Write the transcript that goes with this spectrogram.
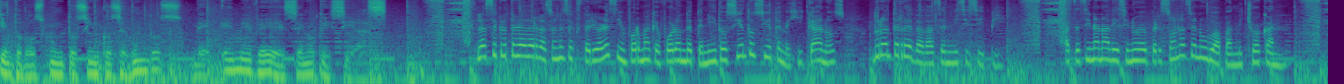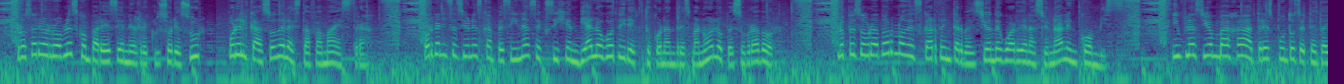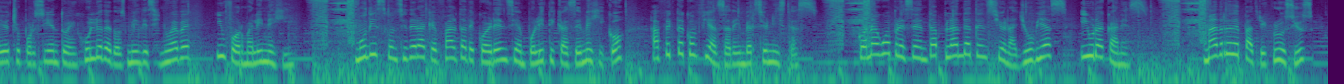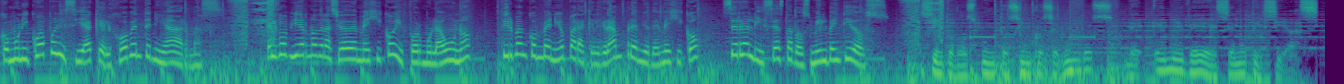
102.5 segundos de MBS Noticias. La Secretaría de Relaciones Exteriores informa que fueron detenidos 107 mexicanos durante redadas en Mississippi. Asesinan a 19 personas en Uruapan, Michoacán. Rosario Robles comparece en el reclusorio sur por el caso de la estafa maestra. Organizaciones campesinas exigen diálogo directo con Andrés Manuel López Obrador. López Obrador no descarta intervención de Guardia Nacional en combis. Inflación baja a 3.78% en julio de 2019, informa el INEGI. Moody's considera que falta de coherencia en políticas de México afecta confianza de inversionistas. Conagua presenta plan de atención a lluvias y huracanes. Madre de Patrick Crucius comunicó a policía que el joven tenía armas. El gobierno de la Ciudad de México y Fórmula 1 firman convenio para que el Gran Premio de México se realice hasta 2022. 102.5 segundos de MBS Noticias.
